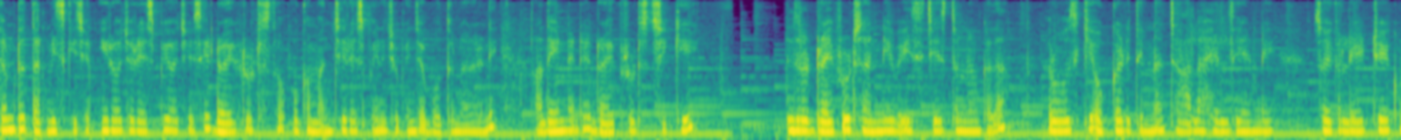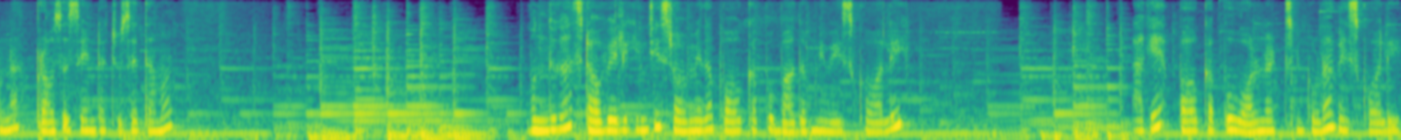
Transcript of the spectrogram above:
వెల్కమ్ టు తర్మీస్ కిచెన్. ఈరోజు రెసిపీ వచ్చేసి డ్రై ఫ్రూట్స్తో ఒక మంచి రెసిపీని చూపించబోతున్నానండి. అదేంటంటే డ్రై ఫ్రూట్స్ చిక్కీ. ఇందులో డ్రై ఫ్రూట్స్ అన్నీ వేసి చేస్తున్నాం కదా. రోజుకి ఒక్కటి తిన్నా చాలా హెల్తీ అండి. సో ఇక లేట్ చేయకుండా ప్రాసెస్ ఏంటో చూసేద్దామా. ముందుగా స్టవ్ వెలిగించి స్టవ్ మీద పావు కప్పు బాదంని వేసుకోవాలి. అలాగే పావు కప్పు వాల్నట్స్ని కూడా వేసుకోవాలి.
